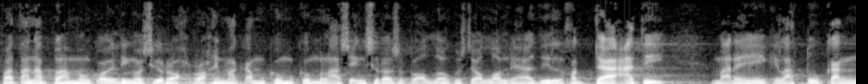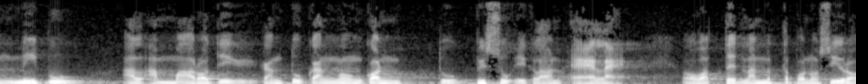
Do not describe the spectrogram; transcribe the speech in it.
Fatanabah mongko elinga sira rahimaka muga-muga melasi ing sira sapa Allah Gusti Allah li hadil khadda'ati. Mare ikilah tukang nipu al ammarati kang tukang ngongkon tu bisu kelawan elek. Watin lan netepono sira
